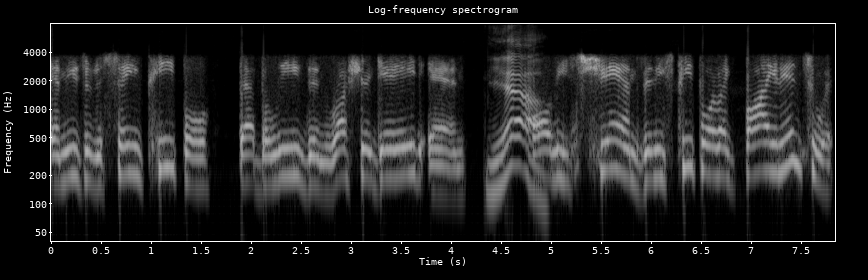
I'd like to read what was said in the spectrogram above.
and these are the same people that believed in RussiaGate and Yeah. all these shams, and these people are like buying into it.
